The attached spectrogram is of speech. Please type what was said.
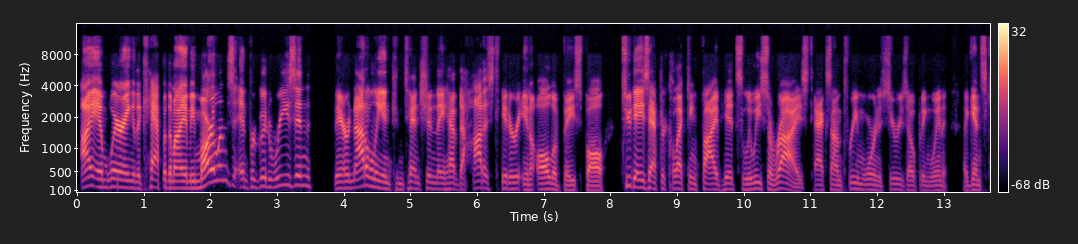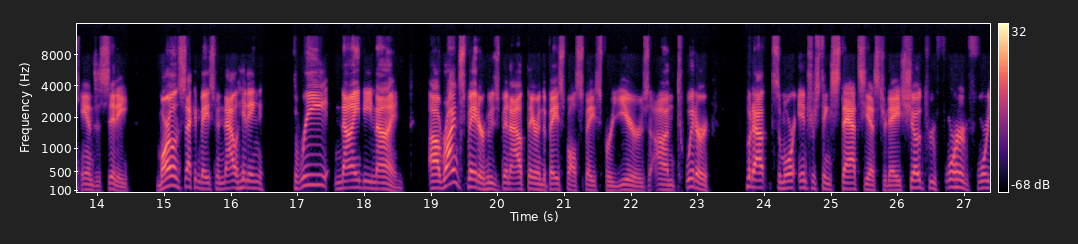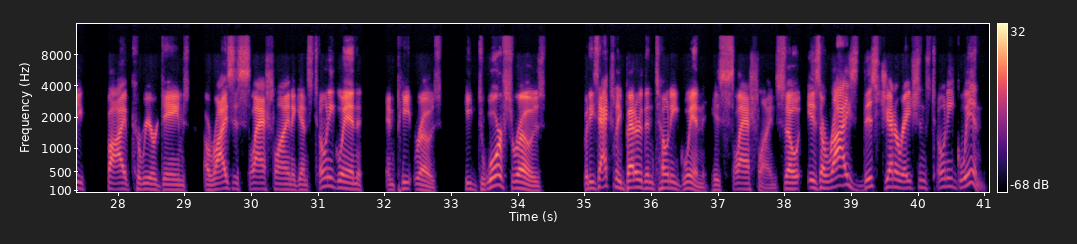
I am wearing the cap of the Miami Marlins, and for good reason. They are not only in contention, they have the hottest hitter in all of baseball. Two days after collecting five hits, Luis Arraez tacks on three more in a series opening win against Kansas City. Marlins second baseman now hitting 399. Uh, Ryan Spaeder, who's been out there in the baseball space for years, on Twitter put out some more interesting stats yesterday. Showed through 445 career games, Arraez's slash line against Tony Gwynn and Pete Rose. He dwarfs Rose but he's actually better than Tony Gwynn, his slash line. So is Arraez this generation's Tony Gwynn?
